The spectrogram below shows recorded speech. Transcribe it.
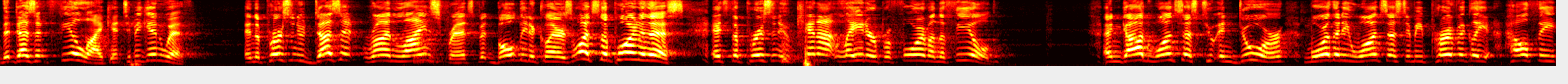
that doesn't feel like it to begin with. And the person who doesn't run line sprints but boldly declares, What's the point of this? It's the person who cannot later perform on the field. And God wants us to endure more than He wants us to be perfectly healthy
